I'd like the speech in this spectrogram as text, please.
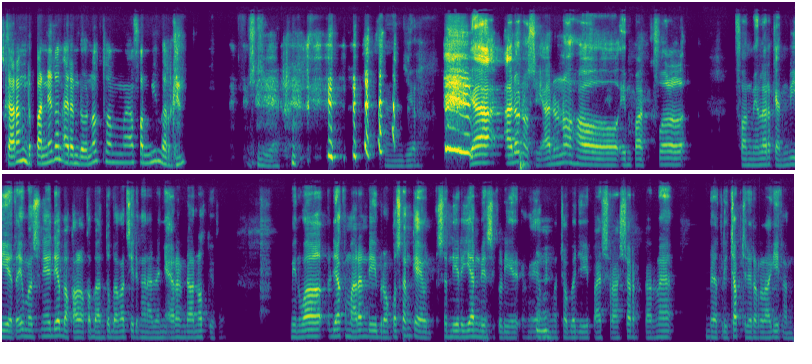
sekarang depannya kan Aaron Donald sama Von Miller kan Iya. Anjir. Ya, I don't know sih. I don't know how impactful Von Miller can be ya. Tapi maksudnya dia bakal kebantu banget sih dengan adanya Aaron Donald gitu. Meanwhile, dia kemarin di Broncos kan kayak sendirian basically yang Hmm. mencoba jadi pass rusher karena Bradley Chubb cedera lagi kan.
